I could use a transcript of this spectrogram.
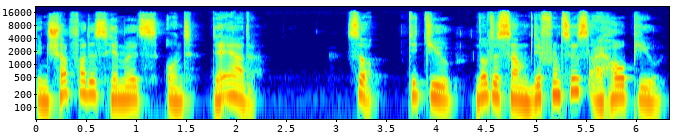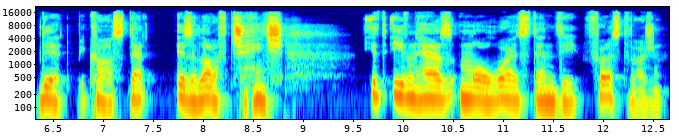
den Schöpfer des Himmels und der Erde. So, did you notice some differences? I hope you did, because that is a lot of change it even has more words than the first version.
